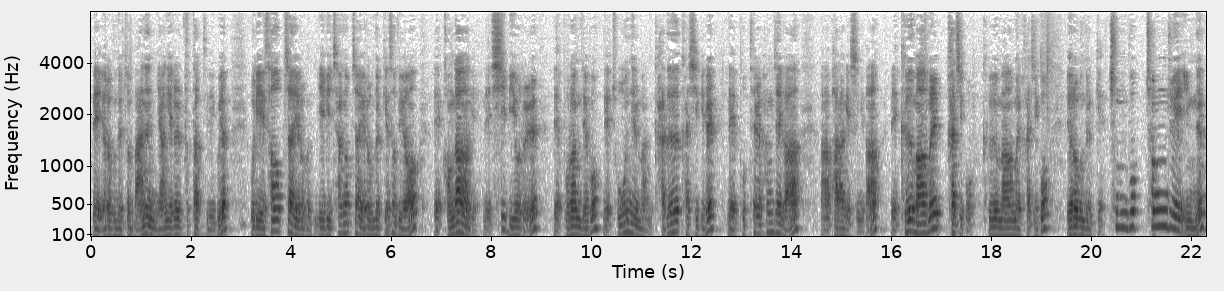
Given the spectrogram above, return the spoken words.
네, 여러분들 좀 많은 양해를 부탁드리고요. 우리 사업자 여러분, 예비 창업자 여러분들께서도요, 네, 건강하게 네, 12호를 네, 보람되고 네, 좋은 일만 가득하시기를 네, 보텔 황제가 아, 바라겠습니다. 네, 그 마음을 가지고 그 마음을 가지고 여러분들께 충북 청주에 있는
